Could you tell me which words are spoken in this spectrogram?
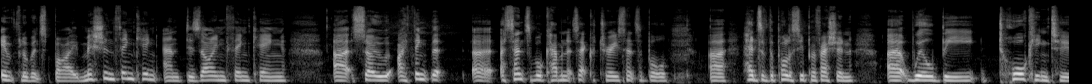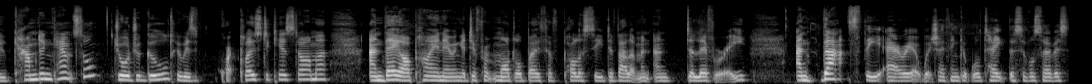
influenced by mission thinking and design thinking. Uh, so I think that uh, a sensible cabinet secretary, sensible uh, heads of the policy profession uh, will be talking to Camden Council, Georgia Gould, who is quite close to Keir Starmer, and they are pioneering a different model both of policy development and delivery. And that's the area which I think it will take the civil service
